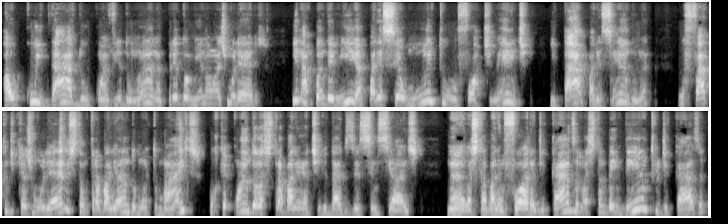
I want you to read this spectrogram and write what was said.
ao cuidado com a vida humana, predominam as mulheres. E na pandemia apareceu muito fortemente, e está aparecendo, né, o fato de que as mulheres estão trabalhando muito mais, porque quando elas trabalham em atividades essenciais, né, elas trabalham fora de casa, mas também dentro de casa,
